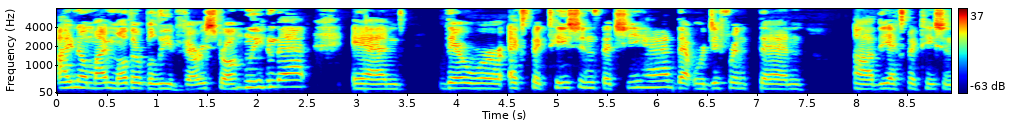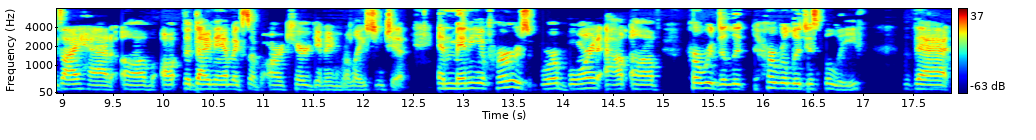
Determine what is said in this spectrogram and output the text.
I know my mother believed very strongly in that. And there were expectations that she had that were different than uh, the expectations I had of uh, the dynamics of our caregiving relationship. And many of hers were born out of her, her religious belief that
